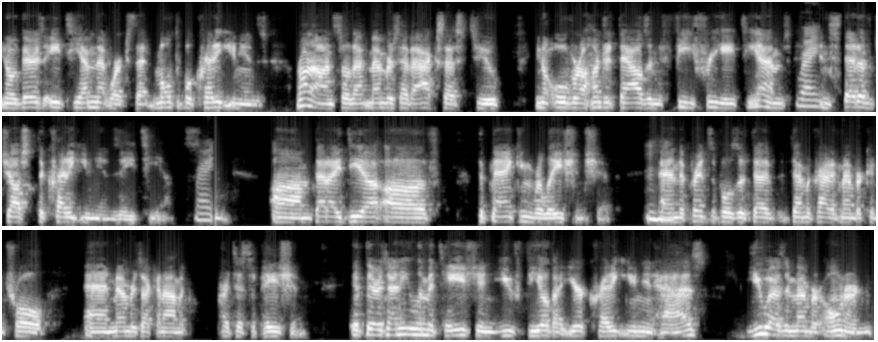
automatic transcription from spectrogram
You know, there's ATM networks that multiple credit unions run on so that members have access to you know over 100,000 fee-free ATMs right. instead of just the credit union's ATMs. Right. Um, that idea of the banking relationship mm-hmm. and the principles of de- democratic member control and members' economic participation. If there's any limitation you feel that your credit union has, you as a member owner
